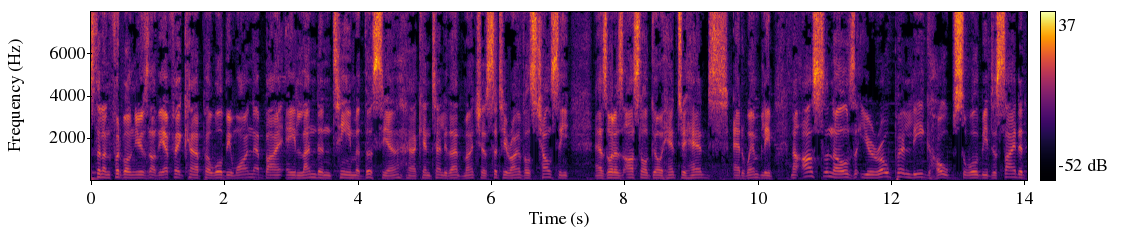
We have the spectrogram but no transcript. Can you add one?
still in football news now, the FA Cup will be won by a London team this year. I can tell you that much. As City rivals Chelsea as well as Arsenal go head to head at Wembley. Now, Arsenal's Europa League hopes will be decided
